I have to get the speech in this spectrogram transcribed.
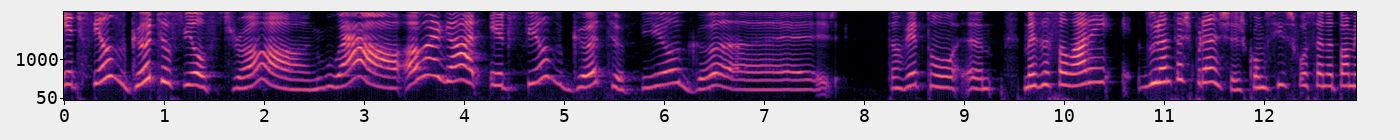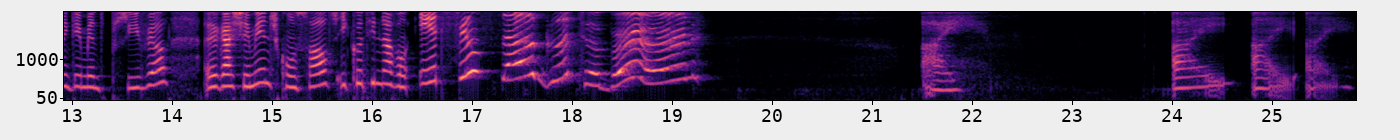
It feels good to feel strong. Wow! Oh my god! It feels good to feel good. Estão a ver? Estão, um, mas a falarem durante as pranchas, como se isso fosse anatomicamente possível, agachamentos com saltos e continuavam It feels so good to burn. Ai. Ai, ai, ai.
